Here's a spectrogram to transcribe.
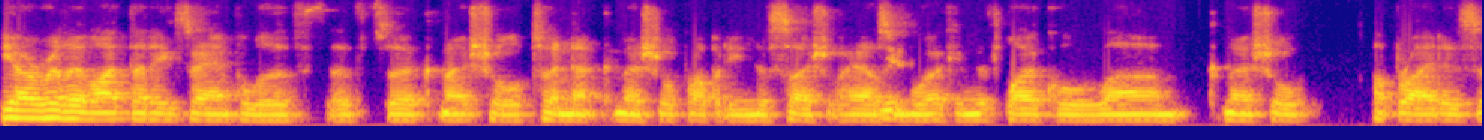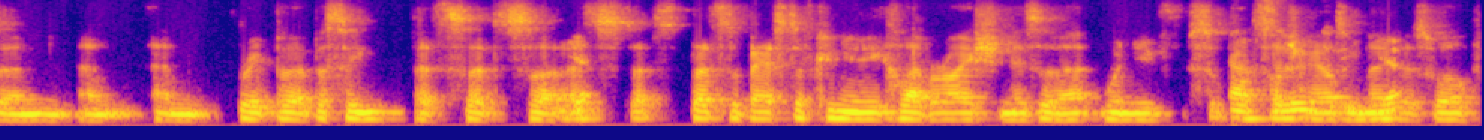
Yeah, I really like that example of, of the commercial, turning that commercial property into social housing, yeah. working with local um, commercial operators and and and repurposing. That's that's uh, yeah. that's that's that's the best of community collaboration, isn't it? When you've supported such a housing need yeah. as well.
